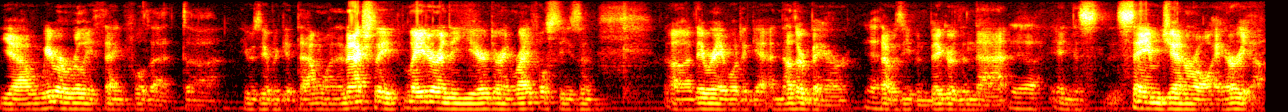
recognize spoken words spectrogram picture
yeah, we were really thankful that uh, he was able to get that one. And actually, later in the year during rifle season, uh, they were able to get another bear Yeah. that was even bigger than that Yeah. in this same general area,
